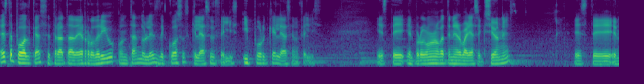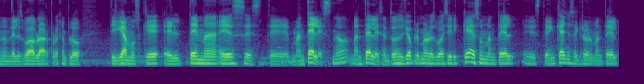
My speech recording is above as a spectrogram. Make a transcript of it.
Este podcast se trata de Rodrigo contándoles de cosas que le hacen feliz y por qué le hacen feliz. Este, el programa va a tener varias secciones, este, en donde les voy a hablar, por ejemplo, digamos que el tema es este, manteles, ¿no? Manteles. Entonces yo primero les voy a decir qué es un mantel, este, en qué año se creó el mantel,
